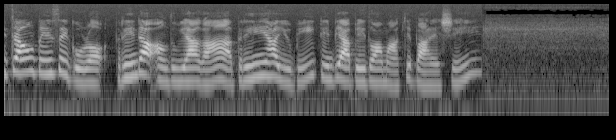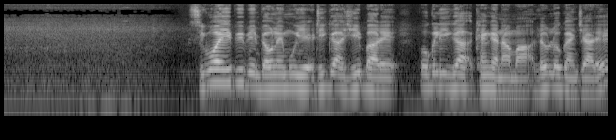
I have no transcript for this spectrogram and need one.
အကြောင်းသေးစိတ်ကိုတော့သတင်းတောက်အောင်သူရကသတင်းရယူပြီးတင်ပြပေးသွားမှာဖြစ်ပါတယ်ရှင်။ စီးပွားရေးပြုပြင်ပြောင်းလဲမှုရဲ့အထူးအရေးပါတဲ့ပုဂ္ဂလိကအခမ်းကဏ္ဍမှာအလုပ်လုပ်ကင်ကြတဲ့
